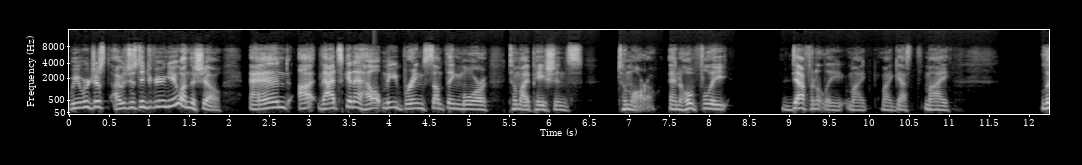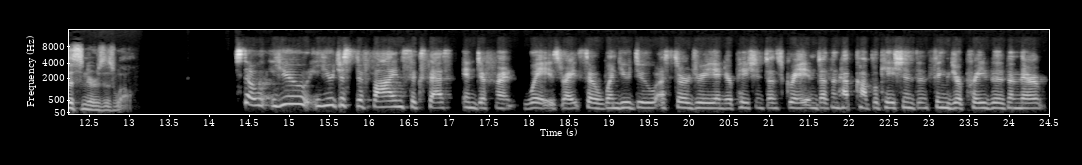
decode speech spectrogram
we were just I was just interviewing you on the show, and uh, that's going to help me bring something more to my patients tomorrow, and hopefully, definitely my my guests, my listeners as well. So you you just define success in different ways, right? So when you do a surgery and your patient does great and doesn't have complications and sings your praises and their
